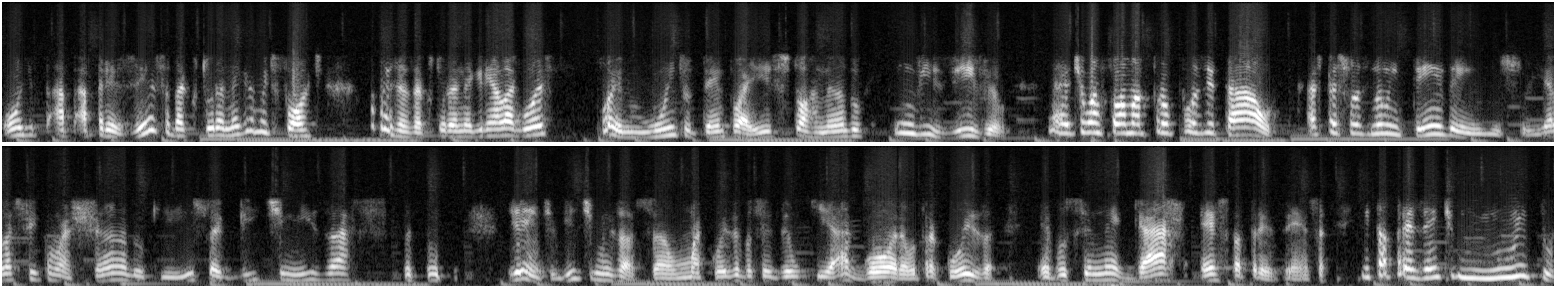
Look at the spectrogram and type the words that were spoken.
onde a, a, presença da cultura negra é muito forte. A presença da cultura negra em Alagoas foi muito tempo aí se tornando invisível, né, de uma forma proposital. As pessoas não entendem isso e elas ficam achando que isso é vitimização. Gente, vitimização, uma coisa é você dizer o que é agora, outra coisa é você negar esta presença. E está presente muito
